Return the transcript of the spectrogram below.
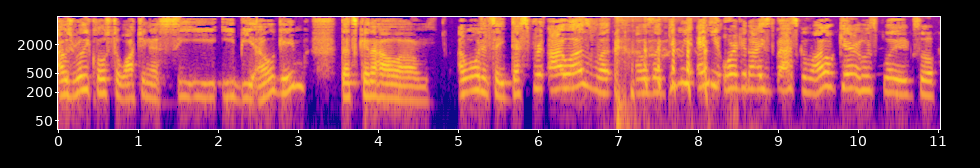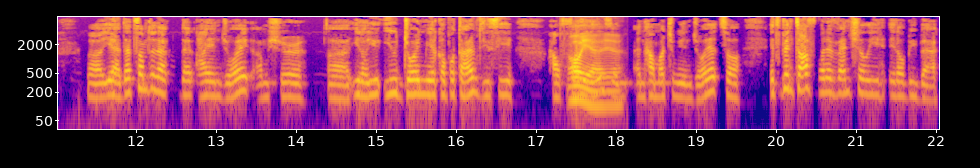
I was really close to watching a CEBL game. That's kind of how um, I wouldn't say desperate I was, but I was like, give me any organized basketball. I don't care who's playing. So, uh, yeah, that's something that, that I enjoy. I'm sure, uh, you know, you, you joined me a couple times. You see how fun oh, yeah, it is yeah. and, and how much we enjoy it. So it's been tough, but eventually it'll be back.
